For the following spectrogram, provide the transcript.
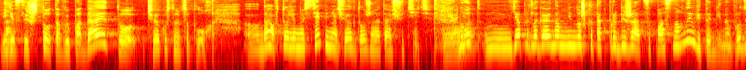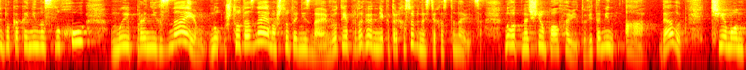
и да. если что-то выпадает, то человеку становится плохо. Э, Да, в той или иной степени человек должен это ощутить. И они- Ну вот я предлагаю нам немножко так пробежаться по основным витаминам. Вроде бы как они на слуху, мы про них знаем, ну что-то знаем, а что-то не знаем. Вот я предлагаю на некоторых особенностях остановиться. Ну вот начнем по алфавиту. Витамин А, да, вот чем он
